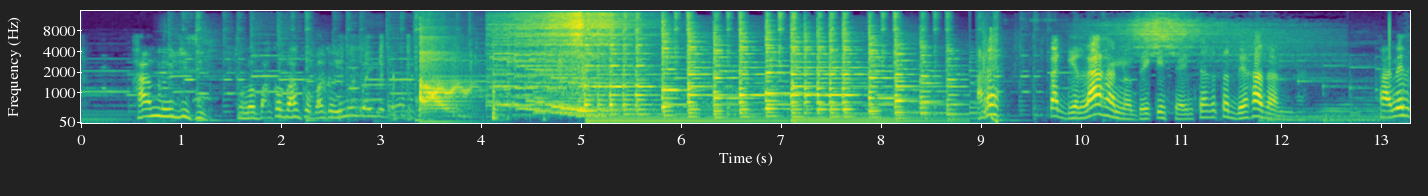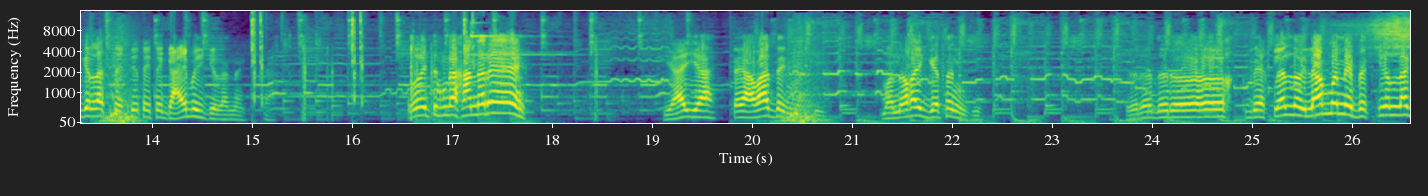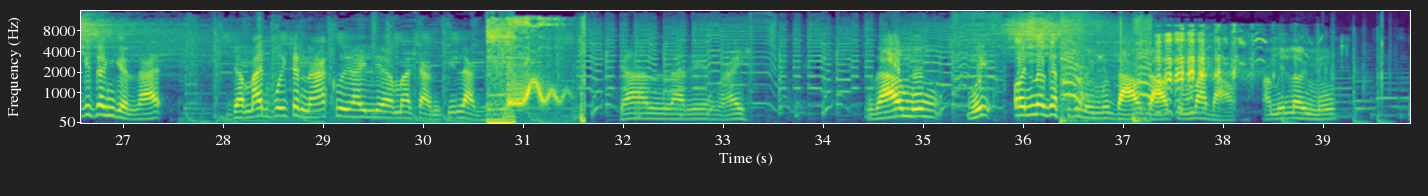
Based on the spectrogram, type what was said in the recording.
খাম লই দিছি চলো বাকো বাকো বাকো ইনি বাইলে আরে তা গেলা হানো দেখেছে এটা তো দেখা যান না পানির গেলা চাইতে তো এটা গায়েব হয়ে গেলা না ওই তোমরা খানা রে। ইয়া ইয়া, তাই আওয়াজ দেন নাকি? মনে হয় গেছে নাকি? ধরো ধরো, দেখলে লইলাম মানে বেকির লাগি যান গেলা জামাইর পয়সা না খুই আইলে আমার শান্তি লাগে। আল্লাহ রে মাই দাও মু মুই অন্য গেছি লই মু দাও দাও, তোমরা দাও, আমি লই মু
